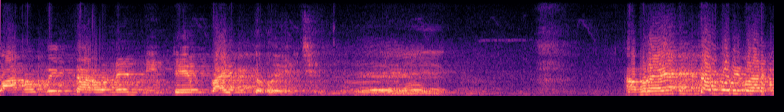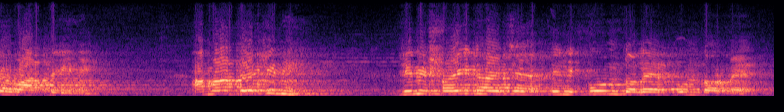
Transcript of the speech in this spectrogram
মানবিক কারণে নিতে বাধ্য হয়েছি। আমরা একটা পরিবারকে বাদ দিইনি। আমরা দেখিনি যিনি শহীদ হয়েছেন, তিনি কোন দলের, কোন ধর্মের।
